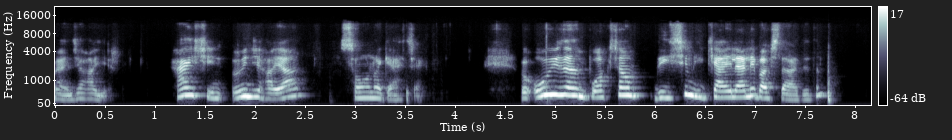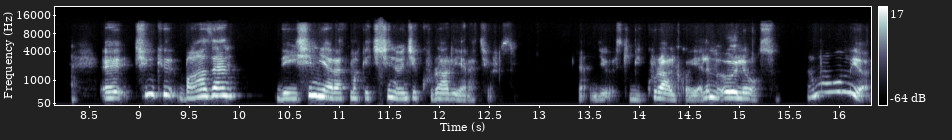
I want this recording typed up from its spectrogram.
Bence hayır. Her şeyin önce hayal, sonra gerçek. Ve o yüzden bu akşam değişim hikayelerle başlar dedim. E, çünkü bazen değişim yaratmak için önce kural yaratıyoruz. Yani diyoruz ki bir kural koyalım öyle olsun. Ama olmuyor.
